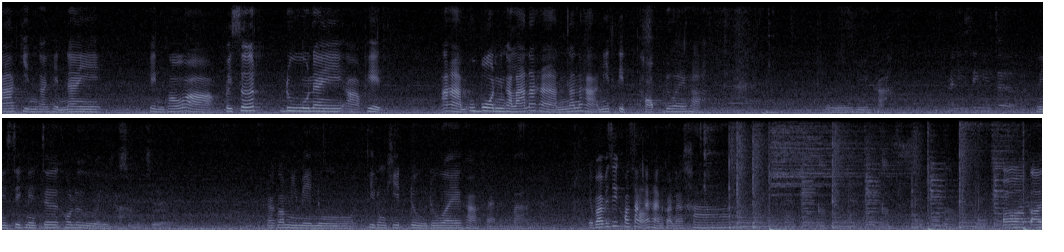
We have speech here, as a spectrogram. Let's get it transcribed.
น่ากินค่ะเห็นในเห็นเขาอ่าไปเซิร์ชดูในอ่าเพจอาหารอุบลค่ะร้านอาหารนั่นนะคะนี่ติดท็อปด้วยค่ะ โอ้นี่ค่ะ อันนี้ซิกเนเจอร์นี่ซิกเนเจอร์เขาเลยค่ะ signature แล้วก็มีเมนูที่ลุงคิดดูด้วยค่ะแฟนทางบ้านเดี๋ยวป้าพี่ซิกขอสั่งอาหารก่อนนะคะก็ตอน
